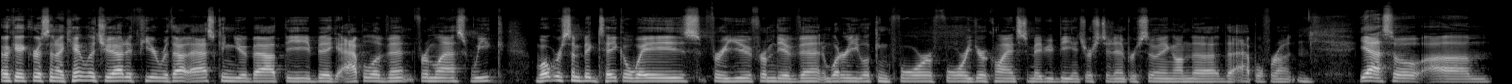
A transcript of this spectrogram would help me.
Okay, Kristen, I can't let you out of here without asking you about the big Apple event from last week. What were some big takeaways for you from the event? What are you looking for for your clients to maybe be interested in pursuing on the, the Apple front? Yeah, so um,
